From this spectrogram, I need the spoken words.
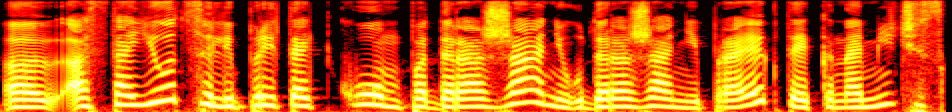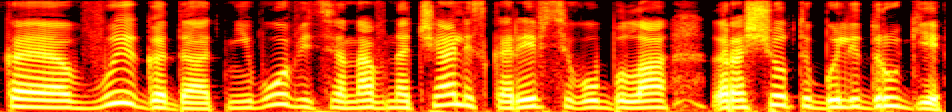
Остается ли при таком подорожании, удорожании проекта экономическая выгода от него? Ведь она вначале, скорее всего, была... Расчеты были другие.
